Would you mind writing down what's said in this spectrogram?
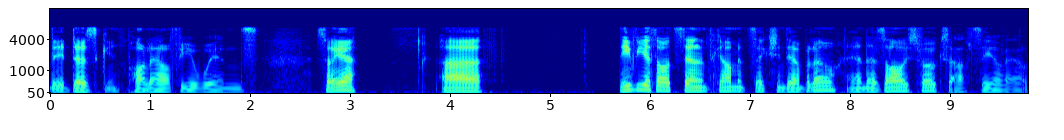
it does pull out a few wins. So yeah, uh, leave your thoughts down in the comment section down below, and as always, folks, I'll see you around.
